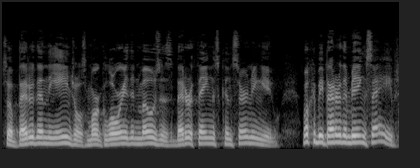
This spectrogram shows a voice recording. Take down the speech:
So better than the angels, more glory than Moses, better things concerning you. What could be better than being saved?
